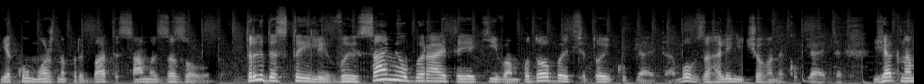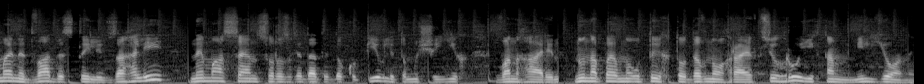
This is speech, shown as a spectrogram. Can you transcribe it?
яку можна придбати саме за золото. 3D стилі ви самі обираєте, які вам подобаються, то і купляйте, або взагалі нічого не купляйте. Як на мене, 2D стилі взагалі нема сенсу розглядати до купівлі, тому що їх в ангарі. Ну, напевно, у тих, хто давно грає в цю гру, їх там мільйони.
